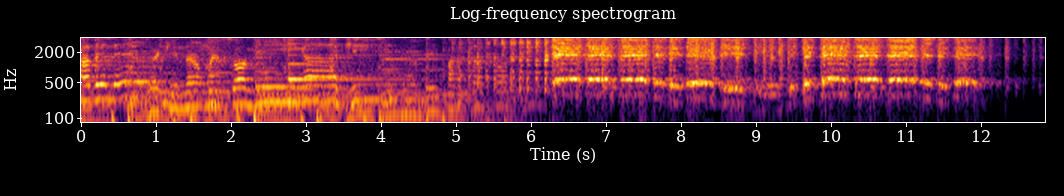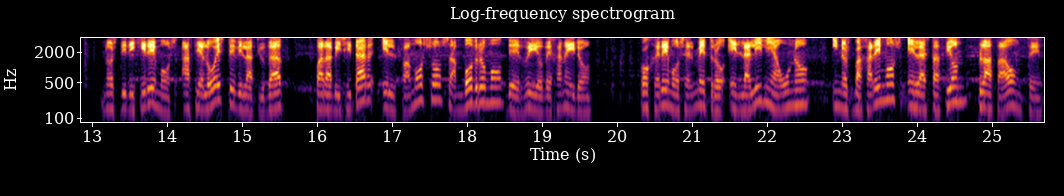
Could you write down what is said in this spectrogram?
a beleza que não é só minha, aqui também passa sozinha. Nos dirigiremos hacia el oeste de la ciudad para visitar el famoso Sambódromo de Río de Janeiro. Cogeremos el metro en la línea 1 y nos bajaremos en la estación Plaza 11.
